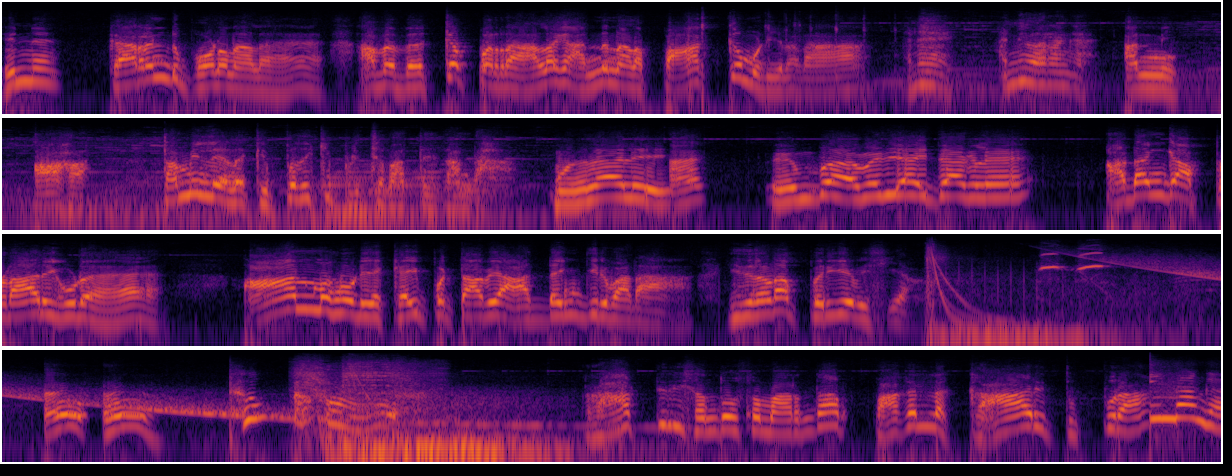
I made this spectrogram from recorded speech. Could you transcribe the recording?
என்ன? கரண்ட் போனனால அவ வெக்கப்படுற அழக அண்ணனால பார்க்க முடியலடா. அண்ணே அண்ணி வராங்க. அண்ணி ஆஹா தமிழ்ல எனக்கு இப்போதைக்கு பிடிச்ச வார்த்தை தான்டா முதலாளி? ரொம்ப அமைதியாயிட்டாங்களே. அடங்க அப்படாரி கூட ஆண்மகனுடைய கைப்பட்டாவே அடங்கிருவாடா. இதுலடா பெரிய விஷயம். ராத்திரி சந்தோஷமா இருந்தா பகல்ல காரி துப்புறா. இந்தாங்க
